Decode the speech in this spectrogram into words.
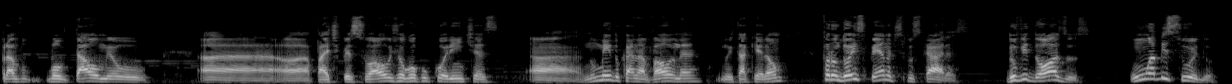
para voltar ao meu a, a, parte pessoal jogou com o Corinthians a, no meio do carnaval, né, no Itaquerão. Foram dois pênaltis para os caras, duvidosos, um absurdo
